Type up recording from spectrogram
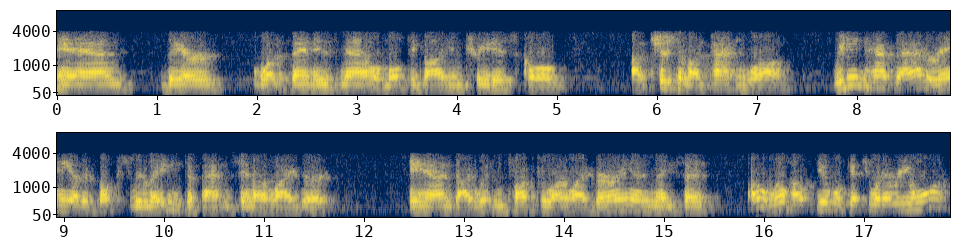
And there was then, is now, a multi volume treatise called uh, Chisum on Patent Law we didn't have that or any other books relating to patents in our library. And I went and talked to our librarian, and they said, Oh, we'll help you. We'll get you whatever you want.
